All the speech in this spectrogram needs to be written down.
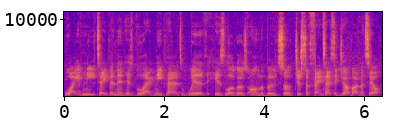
white knee tape, and then his black knee pads with his logos on the boots. So just a fantastic job by Mattel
